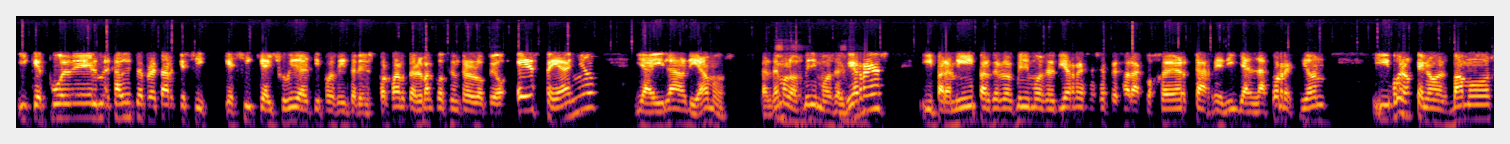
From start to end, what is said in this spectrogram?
y que puede el mercado interpretar que sí, que sí que hay subida de tipos de interés por parte del Banco Central Europeo este año y ahí la liamos. Perdemos los mínimos del viernes y para mí perder los mínimos del viernes es empezar a coger carrerilla en la corrección y bueno, que nos vamos,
